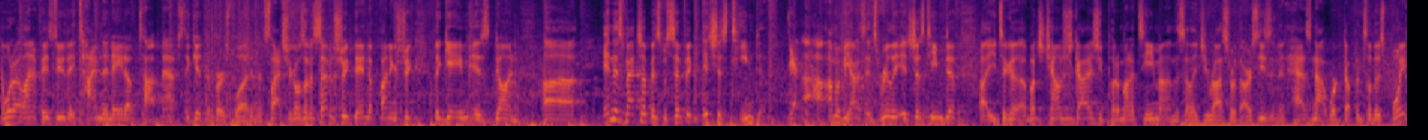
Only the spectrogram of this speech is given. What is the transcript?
And what do Atlanta FaZe do? They time the nade up top maps. They get the first blood, and then Slasher goes on a seven streak. They end up finding a streak. The game is done. Uh, in this matchup in specific, it's just team diff. Yeah. I, am gonna be honest. It's really, it's just team diff. Uh, you took a, a, bunch of challengers guys, you put them on a team on this LAG roster with Arcitys, and it has not worked up until this point.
